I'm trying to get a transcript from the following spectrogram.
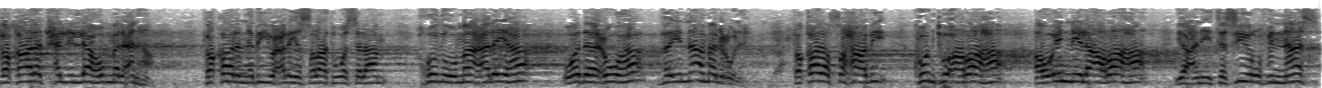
فقالت حل اللهم لعنها فقال النبي عليه الصلاة والسلام خذوا ما عليها ودعوها فإنها ملعونة. فقال الصحابي كنت أراها أو إني لأراها يعني تسير في الناس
